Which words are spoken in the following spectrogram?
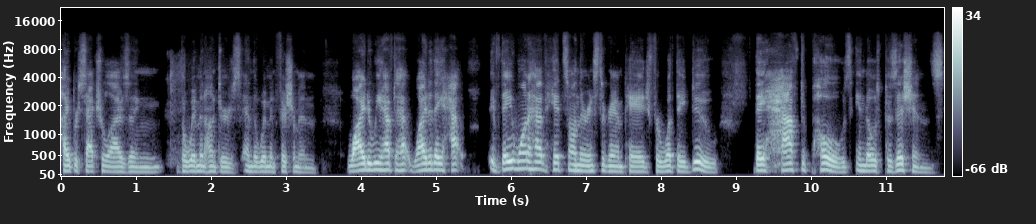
hypersexualizing the women hunters and the women fishermen? Why do we have to have, why do they have, if they want to have hits on their Instagram page for what they do, they have to pose in those positions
